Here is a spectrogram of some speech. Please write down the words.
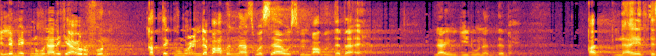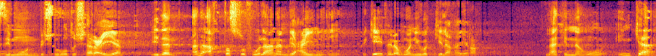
إن لم يكن هنالك عرف قد تكون عند بعض الناس وساوس من بعض الذبائح. لا يجيدون الذبح قد لا يلتزمون بالشروط الشرعية. إذا أنا أختص فلانا بعينه فكيف له أن يوكل غيره؟ لكنه إن كان.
